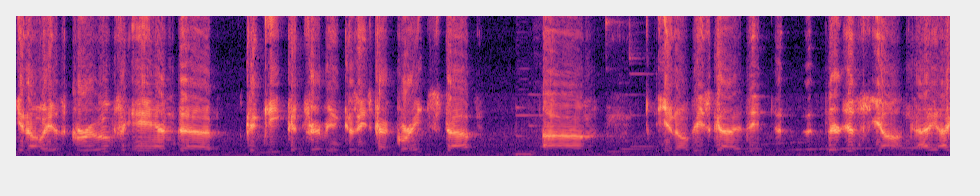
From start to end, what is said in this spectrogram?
you know, his groove and uh, can keep contributing because he's got great stuff. Um, you know, these guys, they, they're just young. I, I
